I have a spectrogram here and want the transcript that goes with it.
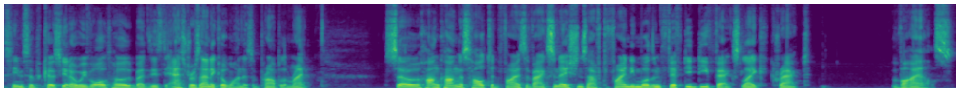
seems because you know we've all heard about this. The AstraZeneca one is a problem, right? So Hong Kong has halted Pfizer vaccinations after finding more than 50 defects like cracked vials.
